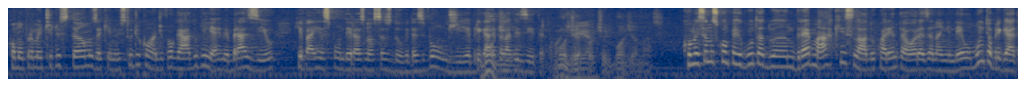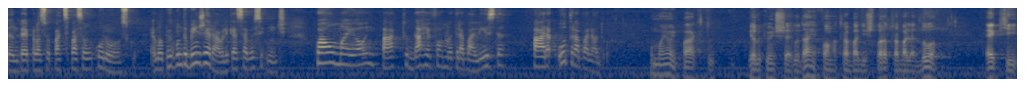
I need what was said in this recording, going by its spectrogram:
Como prometido, estamos aqui no estúdio com o advogado Guilherme Brasil, que vai responder às nossas dúvidas. Bom dia, obrigada Bom pela visita. Bom, Bom dia, dia. Bom dia, Márcio. Começamos com a pergunta do André Marques, lá do 40 Horas Ananindeua. Muito obrigada, André, pela sua participação conosco. É uma pergunta bem geral. Ele quer saber o seguinte: qual o maior impacto da reforma trabalhista para o trabalhador? O maior impacto, pelo que eu enxergo, da reforma trabalhista para o trabalhador é que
